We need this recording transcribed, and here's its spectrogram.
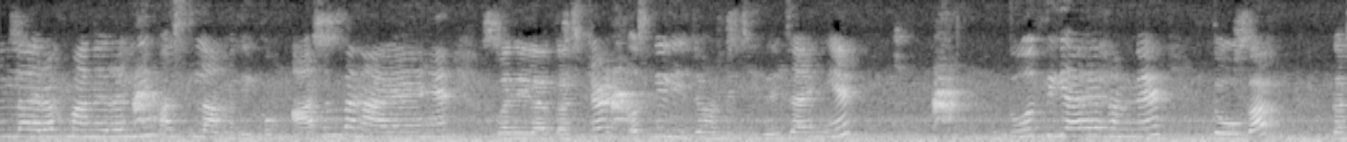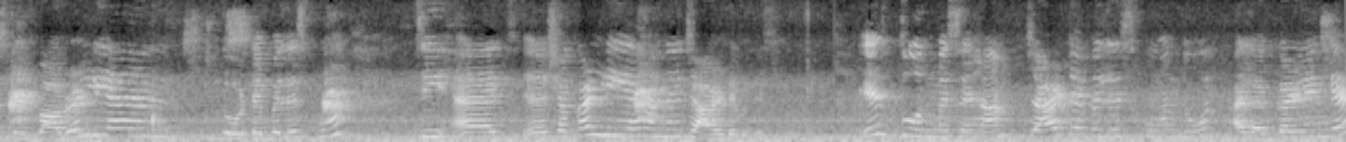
اللہ الرحمن الرحیم السلام علیکم آج ہم بنا رہے ہیں ونیلا کسٹرڈ اس کے لیے جو ہمیں چیزیں چاہیے دودھ لیا ہے ہم نے دو کپ کسٹرڈ پاؤڈر لیا ہے دو ٹیبل اسپون جی شکر لی ہے ہم نے چار ٹیبل اسپون اس دودھ میں سے ہم چار ٹیبل اسپون دودھ الگ کر لیں گے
